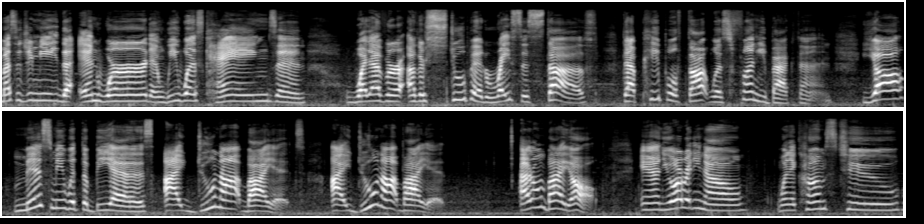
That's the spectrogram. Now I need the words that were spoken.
Messaging me the N-word and we was kangs and whatever other stupid racist stuff that people thought was funny back then. Y'all miss me with the BS. I do not buy it. I do not buy it. I don't buy y'all. And you already know when it comes to,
